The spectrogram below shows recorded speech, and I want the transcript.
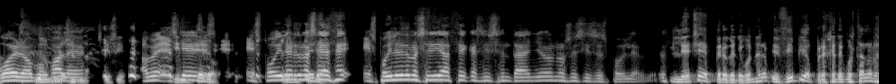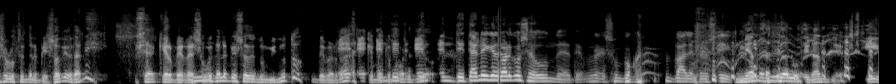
Bueno, pues vale. Ver, es que spoiler, de una serie hace, spoiler de una serie hace casi 60 años, no sé si es spoiler. Leche, pero que te cuenten al principio, pero es que te cuesta la resolución del episodio, Dani. O sea, que me resumen el episodio en un minuto, de verdad. Eh, en, Titanic el barco se hunde. Es un poco. Vale, pero sí. Me ha parecido alucinante, sí.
